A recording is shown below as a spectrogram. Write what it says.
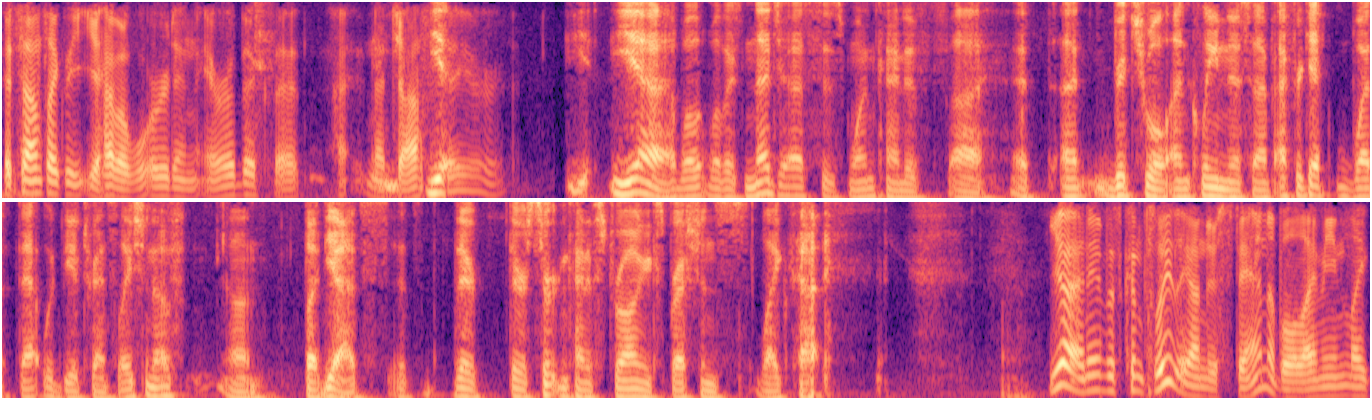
it sounds like you have a word in Arabic that uh, najaste Yeah. or Yeah, well, well, there's najas is one kind of uh, a, a ritual uncleanness. I, I forget what that would be a translation of, um, but yeah, it's it's there. There are certain kind of strong expressions like that. Yeah, and it was completely understandable. I mean, like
